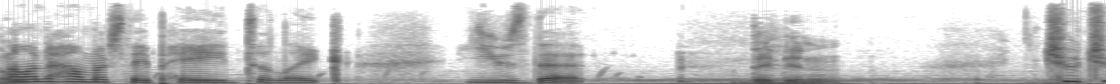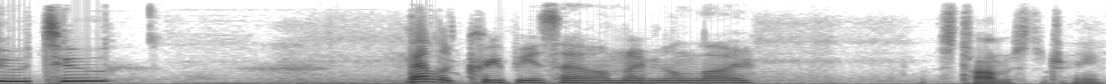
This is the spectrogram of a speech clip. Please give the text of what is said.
I wonder how much they paid to like use that. They didn't. Choo choo choo. That looked creepy as hell. I'm not even gonna lie. It's Thomas the Train.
